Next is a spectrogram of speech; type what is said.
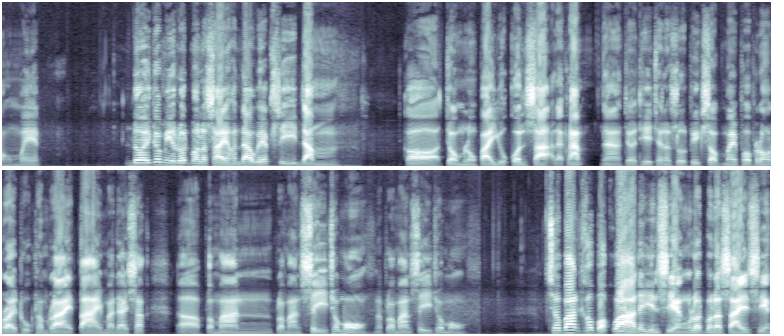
2 เมตร โดยก็มีรถมอเตอร์ไซค์ Honda Wave สีดำก็จมลงไปอยู่ก้นสระนะครับนะเจอที่ชนสูตรพลิกศพไม่พบร่องรอยถูกทำร้ายตายมาได้สักประมาณประมาณ 4 ชั่วโมงนะประมาณ 4 ชั่วโมง ชาวบ้านเขาบอกว่าได้ยินเสียงรถมอเตอร์ไซค์เสียง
